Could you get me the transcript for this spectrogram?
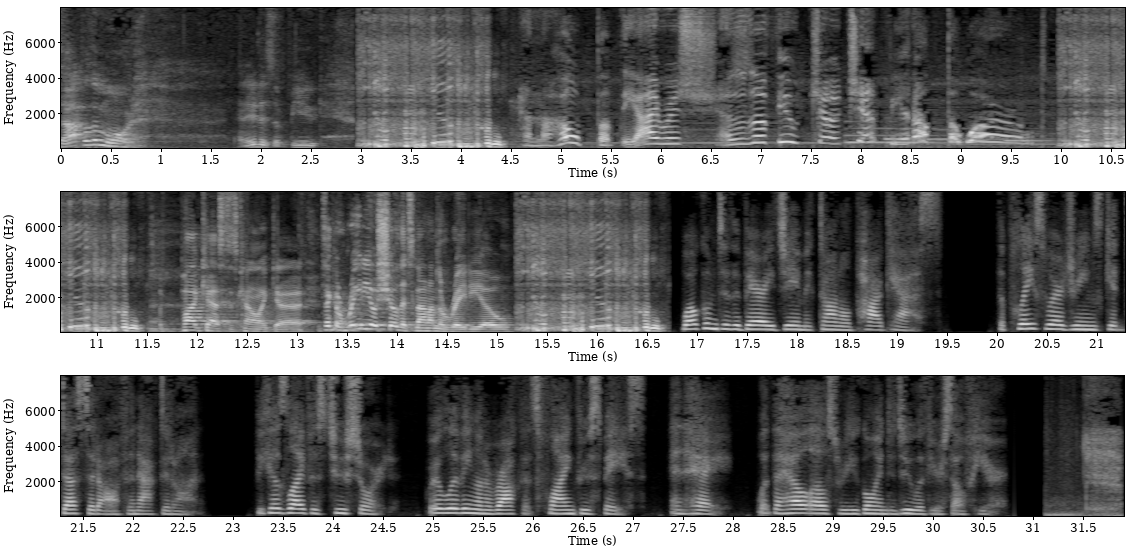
Top of the morning. And it is a beaut. and the hope of the Irish as the future champion of the world. A podcast is kind of like a it's like a radio show that's not on the radio. Welcome to the Barry J. McDonald podcast. The place where dreams get dusted off and acted on. Because life is too short. We're living on a rock that's flying through space. And hey, what the hell else were you going to do with yourself here?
